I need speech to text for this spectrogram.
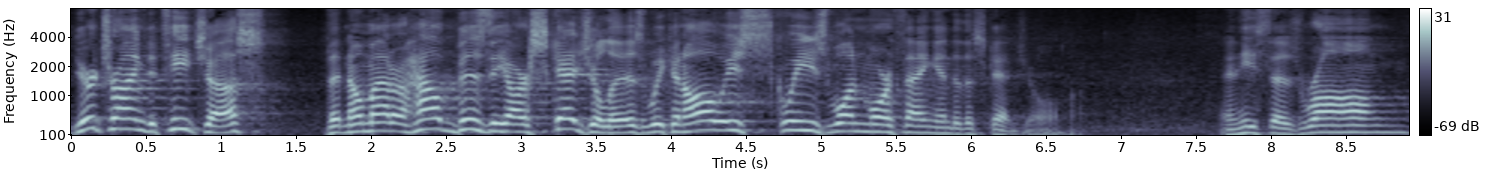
You're trying to teach us that no matter how busy our schedule is, we can always squeeze one more thing into the schedule. And he says, Wrong.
